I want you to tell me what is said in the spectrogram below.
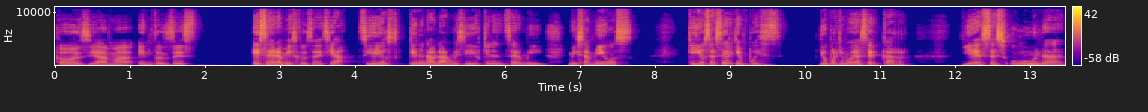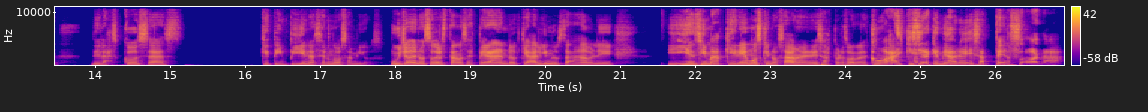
¿Cómo se llama? Entonces, esa era mi excusa. Decía, si ellos quieren hablarme, si ellos quieren ser mi, mis amigos, que ellos se acerquen, pues. ¿Yo por qué me voy a acercar? Y esa es una de las cosas que te impiden hacer nuevos amigos. Muchos de nosotros estamos esperando que alguien nos hable y, encima queremos que nos hablen esas personas. Como, ay, quisiera que me hable esa persona.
